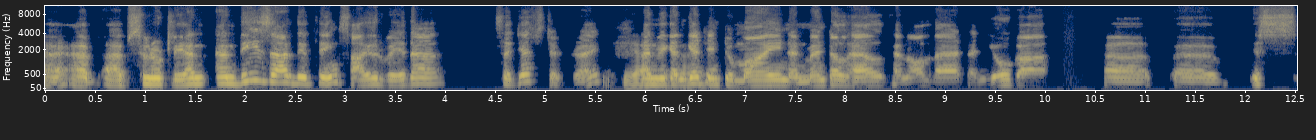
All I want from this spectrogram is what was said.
uh, absolutely. And, and these are the things Ayurveda suggested, right? Yeah, and we can exactly. get into mind and mental health and all that and yoga. Uh, uh, it's,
